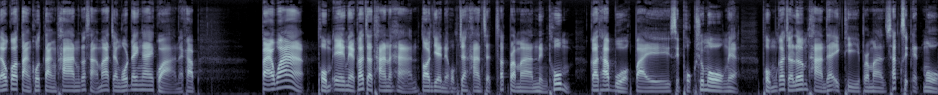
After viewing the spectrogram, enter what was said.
แล้วก็ต่างคนต่างทานก็สามารถจะงดได้ง่ายกว่านะครับแปลว่าผมเองเนี่ยก็จะทานอาหารตอนเย็นเนี่ยผมจะทานเสร็จสักประมาณ1นึ่ทุ่มก็ถ้าบวกไป 16 ชั่วโมงเนี่ยผมก็จะเริ่มทานได้อีกทีประมาณสัก 11โมง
